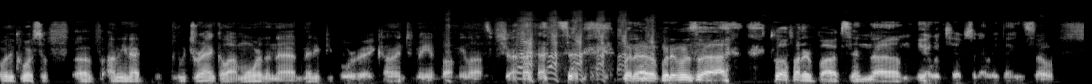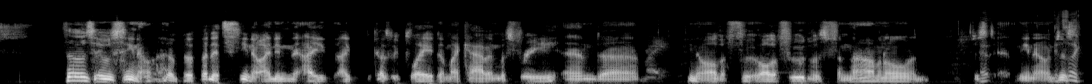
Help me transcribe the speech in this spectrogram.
over the course of of, I mean, I we drank a lot more than that. Many people were very kind to me and bought me lots of shots. but uh, but it was uh twelve hundred bucks, and um, you know, with tips and everything. So. So it was, you know, but, but it's, you know, I didn't, I, I, because we played, my cabin was free and, uh, Right. you know, all the food, all the food was phenomenal and just, you know, It's just, like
